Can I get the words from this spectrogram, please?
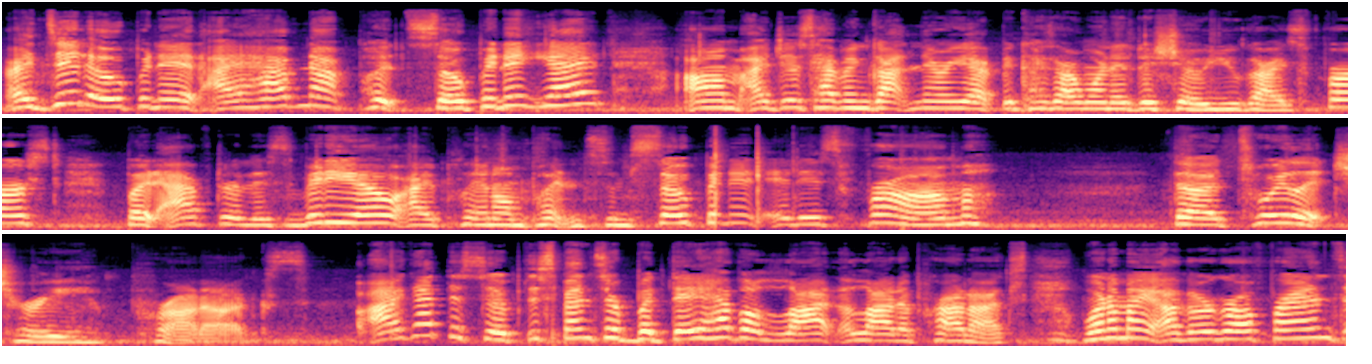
I did open it. I have not put soap in it yet. Um, I just haven't gotten there yet because I wanted to show you guys first. But after this video, I plan on putting some soap in it. It is from the Toilet Tree products. I got the soap dispenser, but they have a lot, a lot of products. One of my other girlfriends,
